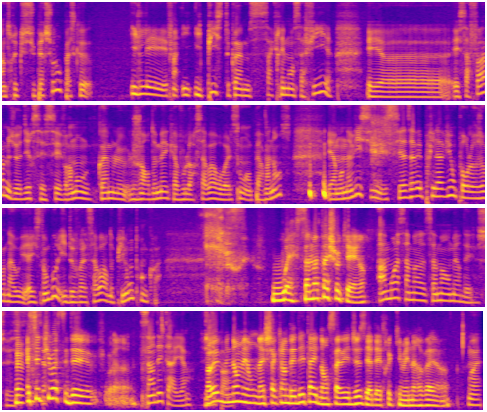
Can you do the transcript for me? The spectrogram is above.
un truc super chelou parce que il, est, enfin, il, il piste quand même sacrément sa fille et, euh, et sa femme. Je veux dire, c'est vraiment quand même le, le genre de mec à vouloir savoir où elles sont en permanence. Et à mon avis, si, si elles avaient pris l'avion pour le rejoindre à, à Istanbul, ils devraient le savoir depuis longtemps, quoi. Ouais, ça m'a pas choqué. Hein. Ah, moi, ça m'a ça m'a emmerdé. C'est- Et c'est, C'est tu vois, c'est des. voilà. c'est un détail, hein. Ah oui, mais non, mais on a chacun des détails. Dans Savages, il y a des trucs qui m'énervaient. hein. Ouais.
